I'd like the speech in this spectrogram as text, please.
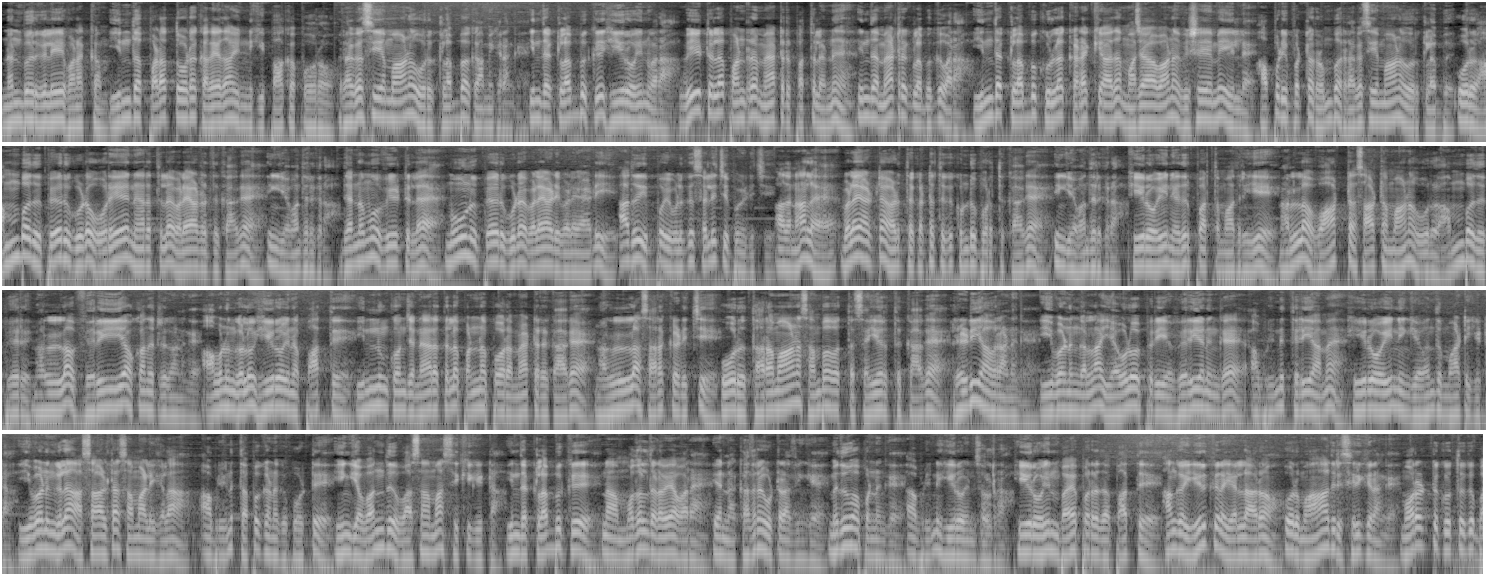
நண்பர்களே வணக்கம். இந்த படத்தோட கதையை தான் இன்னைக்கு பார்க்க போறோம். ரகசியமான ஒரு கிளப்பை காமிக்கிறாங்க. இந்த கிளப்புக்கு ஹீரோயின் வரா. வீட்டுல பண்ற மேட்டர் பத்தலன்னு இந்த மேட்டர் கிளப்புக்கு வரா. இந்த கிளப்புக்குள்ள கிடைக்காத மஜாவான விஷயமே இல்ல. அப்படிப்பட்ட ரொம்ப ரகசியமான ஒரு கிளப் ஒரு ஐம்பது பேரு கூட ஒரே நேரத்துல விளையாடுறதுக்காக இங்க வந்திருக்கிறா. தினமும் வீட்டுல மூணு பேரு கூட விளையாடி விளையாடி அது இப்போ இவளுக்கு சலிச்சு போயிடுச்சு. அதனால விளையாட்டை அடுத்த கட்டத்துக்கு கொண்டு போறதுக்காக இங்க வந்திருக்கிறா. ஹீரோயின் எதிர்பார்த்த மாதிரியே நல்ல வாட்ட சாட்டமான ஒரு ஐம்பது பேர் நல்லா வெறியா உட்காந்துட்டு இருக்கானுங்க அவனுங்களும் ஹீரோயினை பார்த்து இன்னும் கொஞ்ச நேரத்துல பண்ண போற மேட்டருக்காக நல்லா சரக்கடிச்சு ஒரு தரமான சம்பவத்தை செய்யறதுக்காக ரெடி ஆகுறானுங்க. இவனுங்கெல்லாம் எவ்வளவு பெரிய வெறியனுங்க அப்படின்னு தெரியாம ஹீரோயின் இங்க வந்து மாட்டிக்கிட்டா. இவனுங்கள அசால்ட்டா சமாளிக்கலாம் அப்படின்னு தப்பு கணக்கு போட்டு இங்க வந்து வசமா சிக்கிக்கிட்டா. இந்த கிளப்புக்கு நான் முதல் தடவையா வரேன். என்ன கதற விட்டுறாதீங்க. மெதுவா பண்ணுங்க அப்படின்னு ஹீரோயின் சொல்றா. ஹீரோயின் பயப்படுறத பார்த்து அங்க இருக்கிற எல்லாரும் ஒரு மாதிரி சிரிக்கிறாங்க. முரட்டு குத்துக்கு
